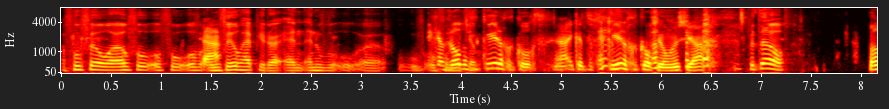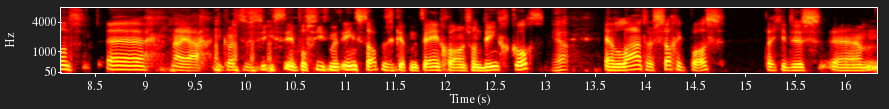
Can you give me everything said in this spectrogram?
Of hoeveel, hoeveel, hoeveel, hoeveel, Ja. hoeveel heb je er en, en hoeveel, hoe- eh, hoe- ik hoeveel heb wel de verkeerde gekocht. Ja, ik heb de verkeerde gekocht, jongens. Ja. Vertel. Want, nou ja, ik was dus iets te impulsief met instappen. Dus ik heb meteen gewoon zo'n ding gekocht. Ja. En later zag ik pas dat je dus ehm,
